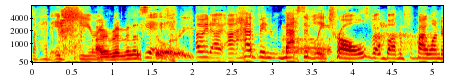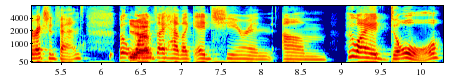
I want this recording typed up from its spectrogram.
like had Ed Sheeran. I remember the Yeah. story. I mean, I, I have been massively trolled but, but my One Direction fans. But Yeah. once I had like Ed Sheeran, um, who I adore,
